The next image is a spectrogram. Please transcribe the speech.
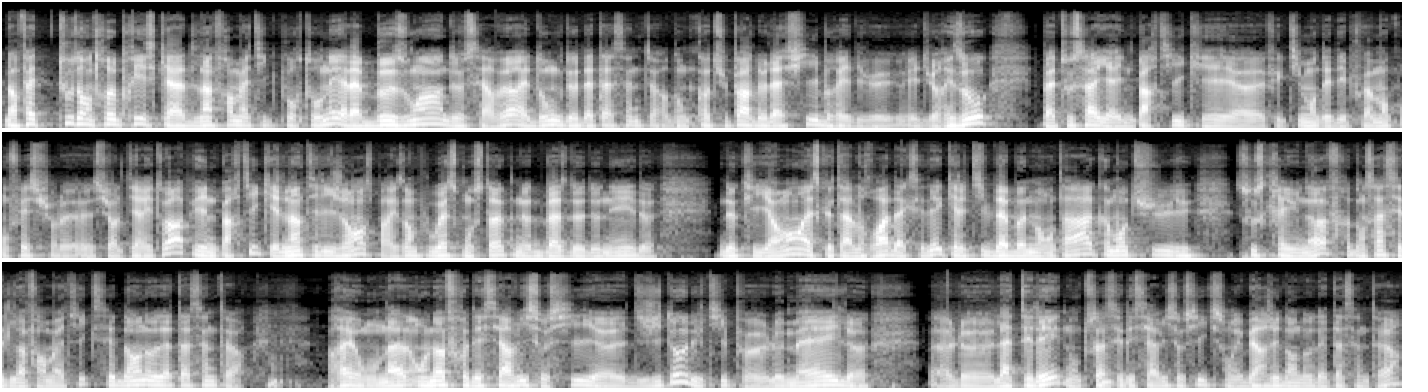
Bah, en fait toute entreprise qui a de l'informatique pour tourner, elle a besoin de serveurs et donc de data centers. Donc quand tu parles de la fibre et du, et du réseau, bah, tout ça il y a une partie qui est effectivement des déploiements qu'on fait sur le, sur le territoire. Puis il y a une partie qui est l'intelligence, par exemple, où est-ce qu'on stocke notre base de données de, de clients? Est-ce que tu as le droit d'accéder? Quel type d'abonnement tu as Comment tu souscris une offre? Donc ça, c'est de l'informatique, c'est dans nos data centers. Après, on, offre des services aussi euh, digitaux, du type euh, le mail, euh, la télé. Donc tout ça, c'est des services aussi qui sont hébergés dans nos data centers.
